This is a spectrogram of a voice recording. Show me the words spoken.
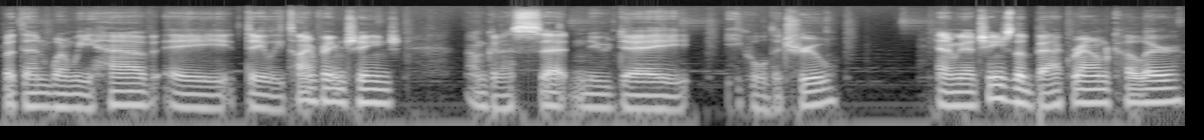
But then when we have a daily time frame change, I'm going to set new day equal to true. And I'm going to change the background color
